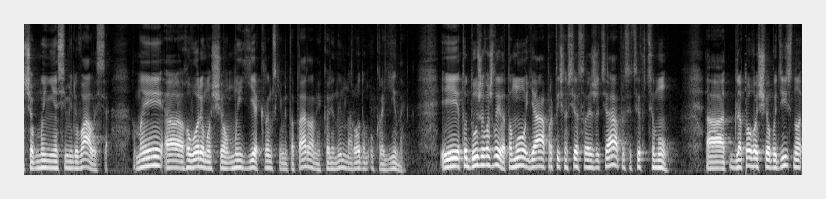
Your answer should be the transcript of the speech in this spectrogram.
щоб ми не асимілювалися, ми е, говоримо, що ми є кримськими татарами, корінним народом України. І тут дуже важливо, тому я практично все своє життя присвятив цьому. А, Для того, щоб дійсно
